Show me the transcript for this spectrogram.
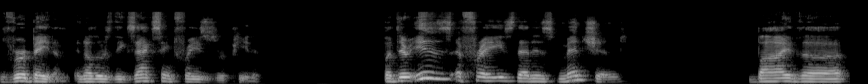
verbatim. In other words, the exact same phrase is repeated. But there is a phrase that is mentioned by the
